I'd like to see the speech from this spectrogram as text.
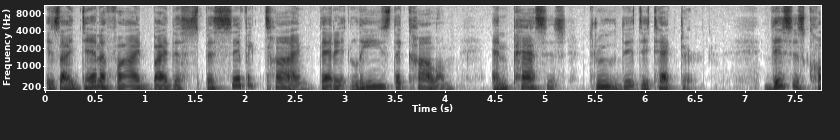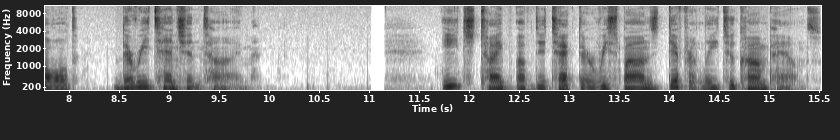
is identified by the specific time that it leaves the column and passes through the detector. This is called the retention time. Each type of detector responds differently to compounds.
